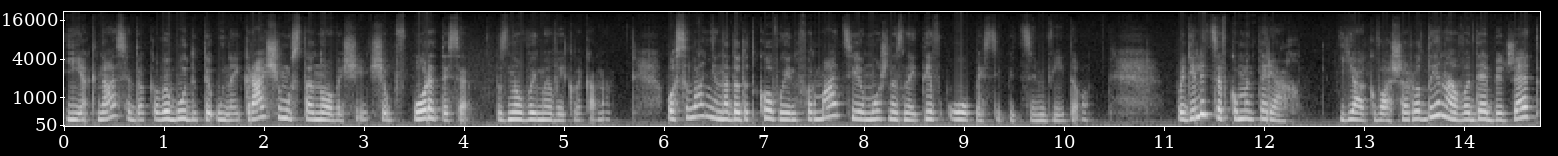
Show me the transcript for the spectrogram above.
і як наслідок ви будете у найкращому становищі, щоб впоратися з новими викликами. Посилання на додаткову інформацію можна знайти в описі під цим відео. Поділіться в коментарях, як ваша родина веде бюджет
